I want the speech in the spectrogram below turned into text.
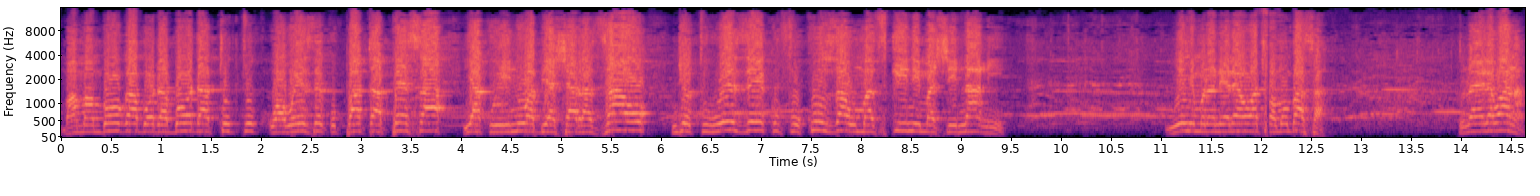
mama mboga, bodaboda, tuktuk, waweze kupata pesa ya kuinua biashara zao, ndio tuweze kufukuza umaskini mashinani. Nyinyi mnanielewa, watu wa Mombasa? Tunaelewana?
